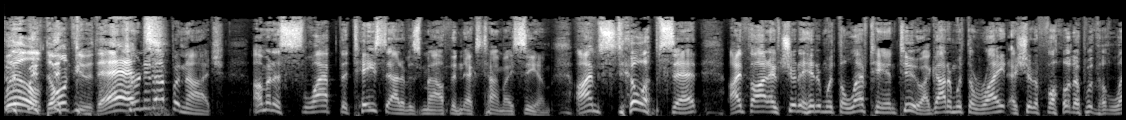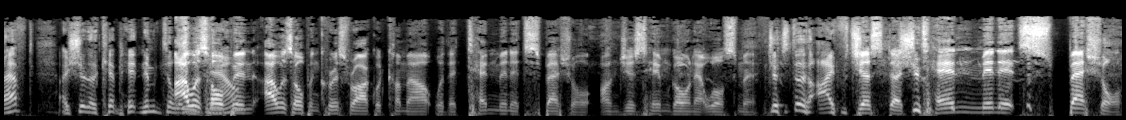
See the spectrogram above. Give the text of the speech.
Will, don't do that. Turn it up a notch. I'm going to slap the taste out of his mouth the next time I see him. I'm still upset. I thought I should have hit him with the left hand too. I got him with the right. I should have followed up with the left. I should have kept hitting him until he I was down. hoping I was hoping Chris Rock would come out with a 10 minute special on just him going at Will Smith. just a I Just a shoot, 10 minute special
